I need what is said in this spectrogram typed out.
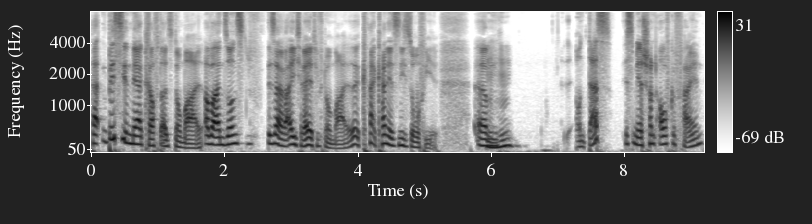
Er hat ein bisschen mehr Kraft als normal, aber ansonsten ist er eigentlich relativ normal. Er kann, kann jetzt nicht so viel. Ähm, mhm. Und das ist mir schon aufgefallen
